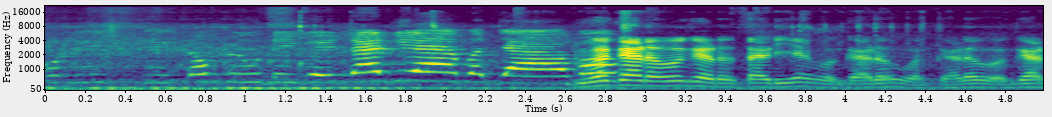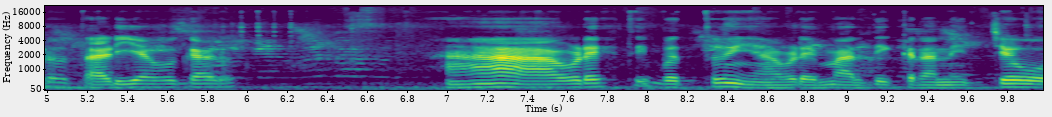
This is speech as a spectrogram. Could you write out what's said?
પોલીસની ટોપી ઉડી ગઈ. તાળિયા બજાવો વગાડો વગાડો, તાળિયા વગાડો વગાડો વગાડો, તાળિયા વગાડો. હા, આવડે થી બધું આવડે. મારા દીકરાને જુઓ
